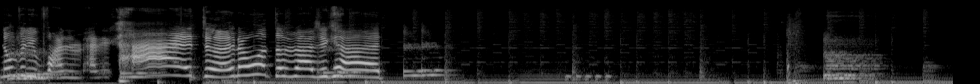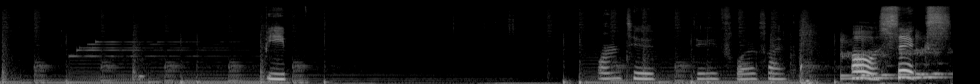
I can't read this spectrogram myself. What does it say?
Nobody wanted magic hat. I don't want the magic hat. Beep. One, two, three, four, five. Oh, six.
